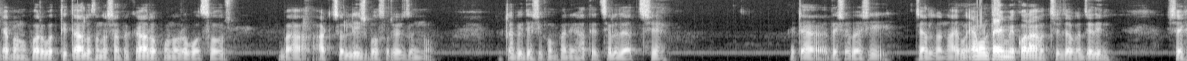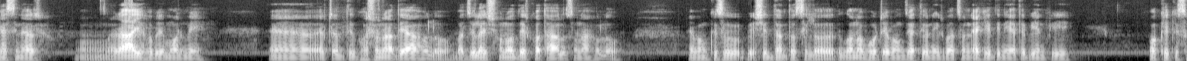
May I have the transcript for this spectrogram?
এবং পরবর্তীতে আলোচনা সাপেক্ষে আরও পনেরো বছর বা আটচল্লিশ বছরের জন্য একটা বিদেশি কোম্পানির হাতে চলে যাচ্ছে। এটা দেশবাসী জানলো না এবং এমন টাইমে করা হচ্ছে যখন যেদিন শেখ হাসিনার রায় হবে মর্মে একটা ঘোষণা দেয়া হলো বা জুলাই সনদের কথা আলোচনা হলো এবং কিছু সিদ্ধান্ত ছিল গণভোট এবং জাতীয় নির্বাচন একই দিনে, এতে বিএনপি পক্ষে কিছু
